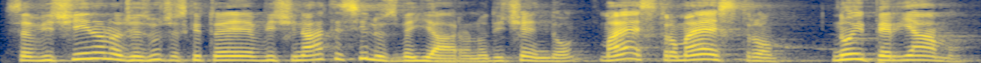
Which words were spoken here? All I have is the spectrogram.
si avvicinano Gesù, c'è scritto, e avvicinatisi, lo svegliarono, dicendo, Maestro, Maestro, noi periamo.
